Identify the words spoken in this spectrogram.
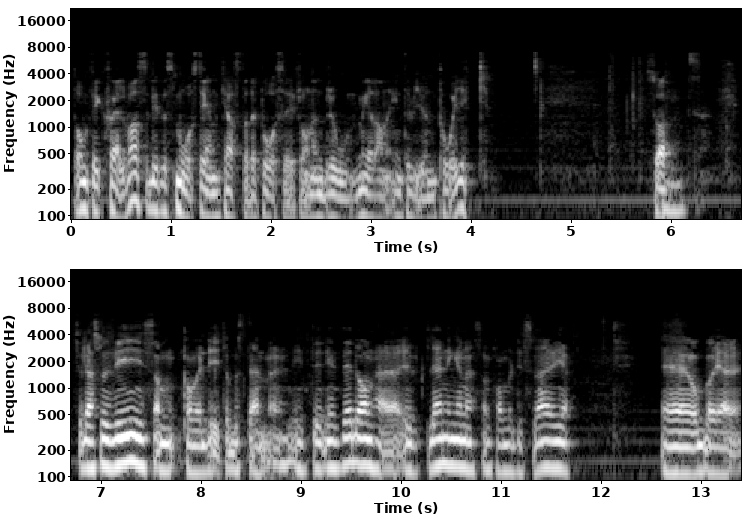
de fick själva lite småsten kastade på sig från en bro medan intervjun pågick. Så att... Mm. Så det är alltså vi som kommer dit och bestämmer. Det är inte, det är inte de här utlänningarna som kommer till Sverige och börjar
